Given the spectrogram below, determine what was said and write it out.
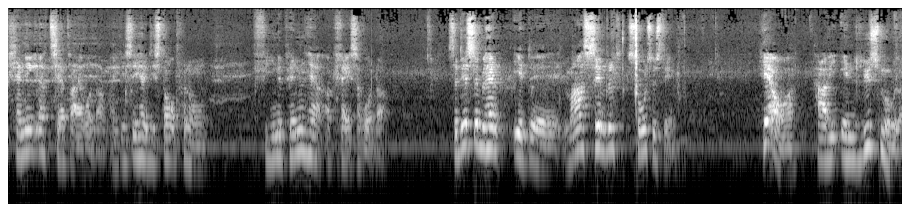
planeter til at dreje rundt om. Og I kan se her, at de står på nogle fine pinde her og kredser rundt om. Så det er simpelthen et øh, meget simpelt solsystem. Herover har vi en lysmåler.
